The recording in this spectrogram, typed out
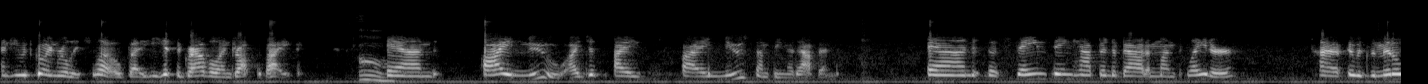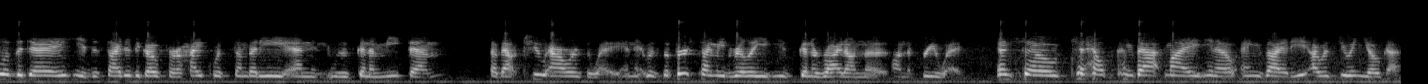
And he was going really slow but he hit the gravel and dropped the bike. Oh. and I knew, I just, I, I knew something had happened. And the same thing happened about a month later. Uh, it was the middle of the day. He had decided to go for a hike with somebody and was going to meet them about two hours away. And it was the first time he'd really, he's going to ride on the, on the freeway. And so to help combat my, you know, anxiety, I was doing yoga.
